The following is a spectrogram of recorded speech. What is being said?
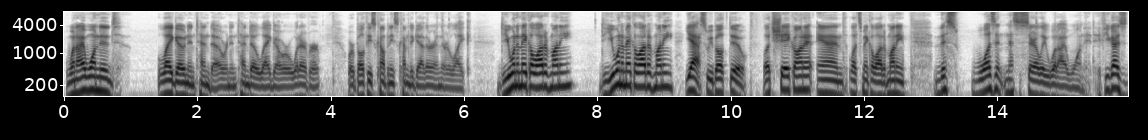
When I wanted Lego Nintendo or Nintendo Lego or whatever, where both these companies come together and they're like do you want to make a lot of money? Do you want to make a lot of money? Yes, we both do. Let's shake on it and let's make a lot of money. This wasn't necessarily what I wanted. If you guys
